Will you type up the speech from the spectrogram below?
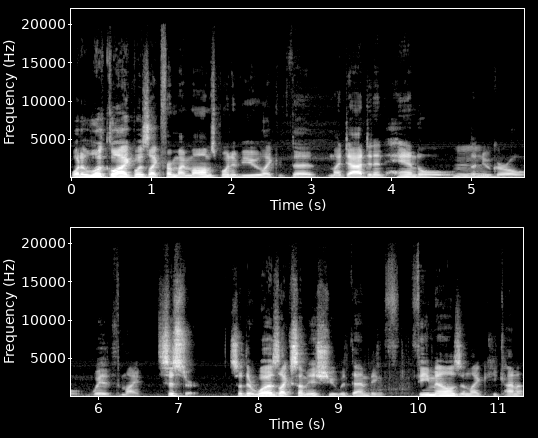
what it looked like was like from my mom's point of view, like the my dad didn't handle the new Mm. girl with my sister, so there was like some issue with them being f- females, and like he kind of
